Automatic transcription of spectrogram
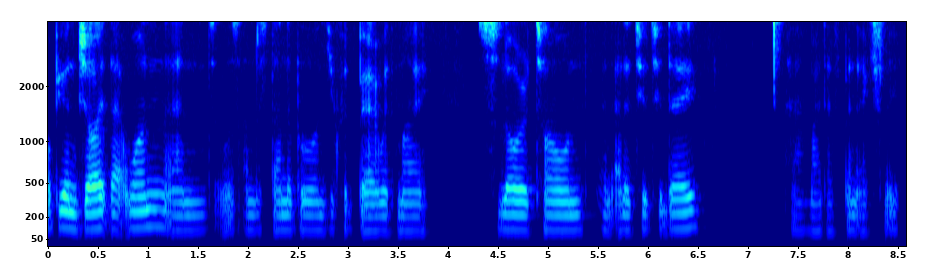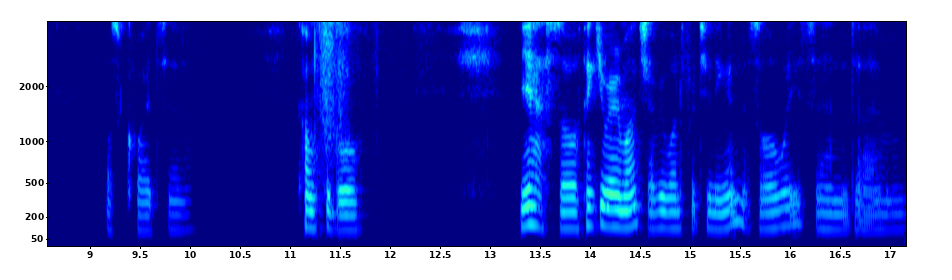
Hope you enjoyed that one and it was understandable and you could bear with my slower tone and attitude today. I might have been actually also quite uh, comfortable. Yeah, so thank you very much everyone for tuning in as always and um,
